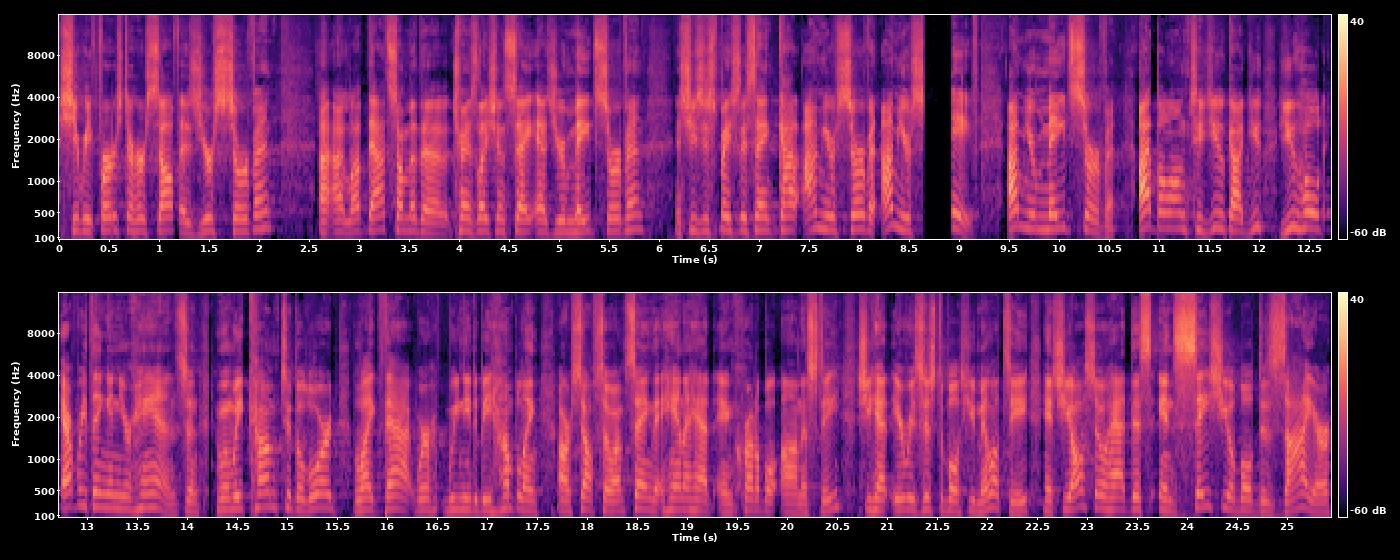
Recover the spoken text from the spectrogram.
She refers to herself as your servant. I love that. Some of the translations say as your maid servant. And she's just basically saying, God, I'm your servant. I'm your slave. I'm your maidservant. I belong to you, God. You, you hold everything in your hands. And when we come to the Lord like that, we we need to be humbling ourselves. So I'm saying that Hannah had incredible honesty. She had irresistible humility. And she also had this insatiable desire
